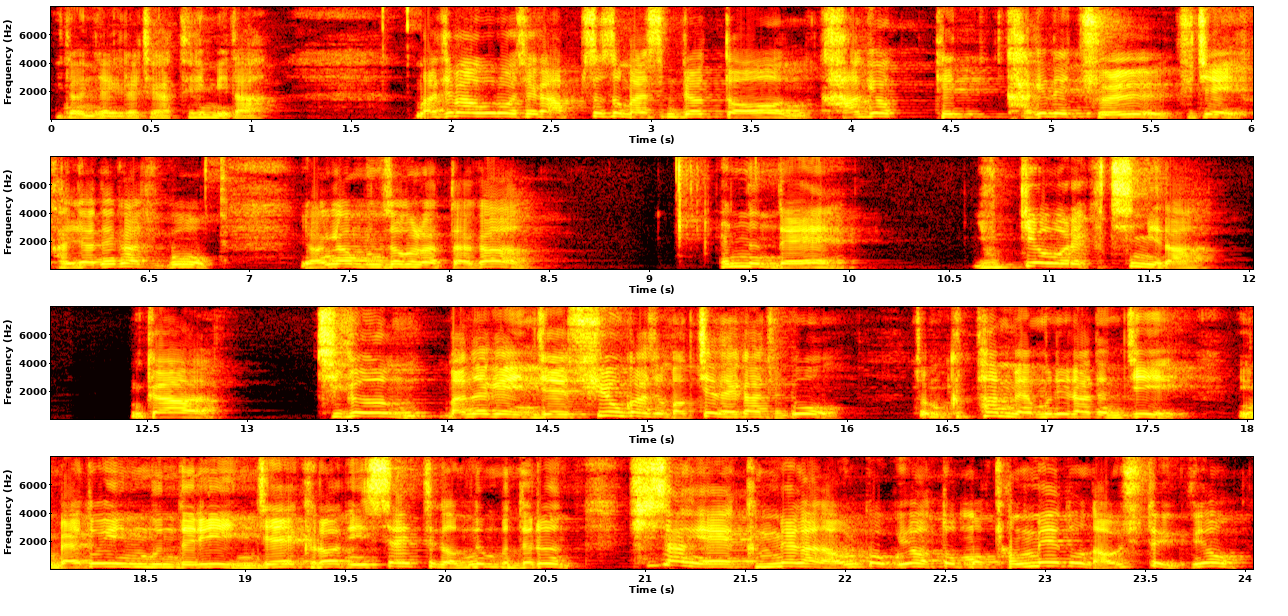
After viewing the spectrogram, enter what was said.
이런 이야기를 제가 드립니다. 마지막으로 제가 앞서서 말씀드렸던 가격 대, 가계대출 규제 관련해 가지고 영향 분석을 갖다가 했는데 6개월에 그칩니다. 그러니까 지금 만약에 이제 수요가 좀 억제돼 가지고 좀 급한 매물이라든지 이 매도인 분들이 이제 그런 인사이트가 없는 분들은 시장에 급매가 나올 거고요. 또 뭐 경매도 나올 수도 있고요.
